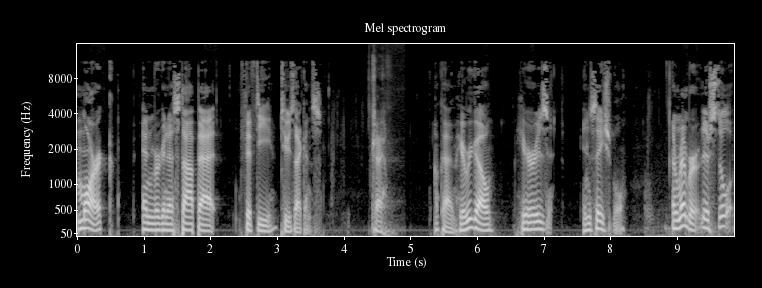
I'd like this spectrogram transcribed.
mark, and we're going to stop at fifty two seconds. Okay. Okay, here we go. Here is "Insatiable," and remember, there's still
